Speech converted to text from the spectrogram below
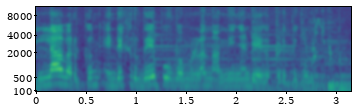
എല്ലാവർക്കും എന്റെ ഹൃദയപൂർവമുള്ള നന്ദി ഞാൻ രേഖപ്പെടുത്തിക്കൊള്ളുന്നു.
